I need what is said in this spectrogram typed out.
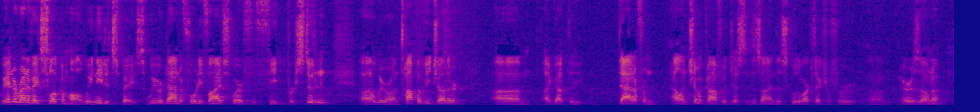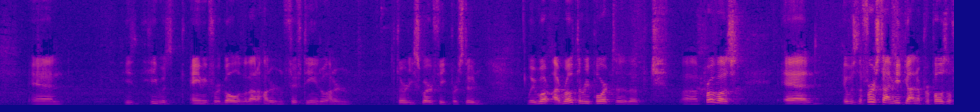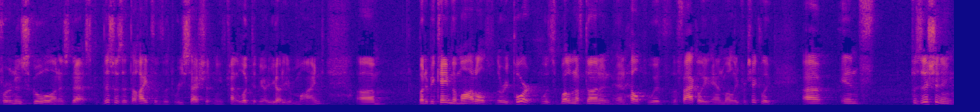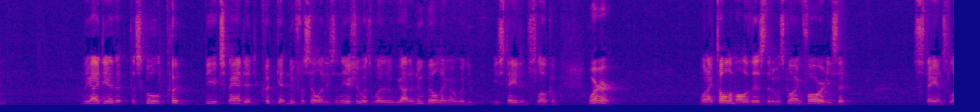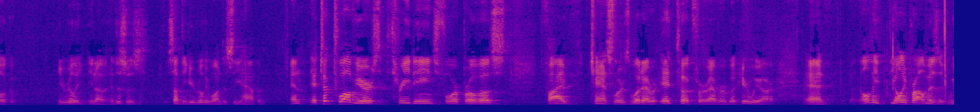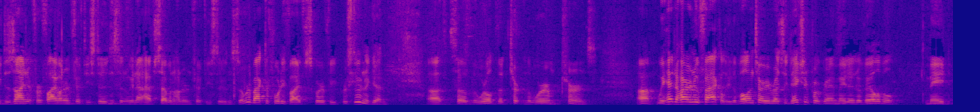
We had to renovate Slocum Hall. We needed space. We were down to 45 square feet per student. Uh, we were on top of each other. Um, I got the data from Alan Chimacoff, who just designed the School of Architecture for um, Arizona, and he, he was aiming for a goal of about 115 to 130 square feet per student. We wrote, I wrote the report to the uh, provost, and it was the first time he'd gotten a proposal for a new school on his desk. This was at the height of the recession. He kind of looked at me, Are you out of your mind? Um, but it became the model. The report was well enough done and, and helped with the faculty, and Munley particularly, uh, in positioning the idea that the school could be expanded, could get new facilities. And the issue was whether we got a new building or whether we stayed in Slocum. Werner, when I told him all of this, that it was going forward, he said, stay in Slocum. He really, you know, and this was something he really wanted to see happen. And it took 12 years, three deans, four provosts, five chancellors, whatever. It took forever, but here we are. And only, the only problem is that we designed it for 550 students and we now have 750 students. So we're back to 45 square feet per student again. Uh, so the, world, the, the worm turns. Uh, we had to hire new faculty. The voluntary resignation program made it available, made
